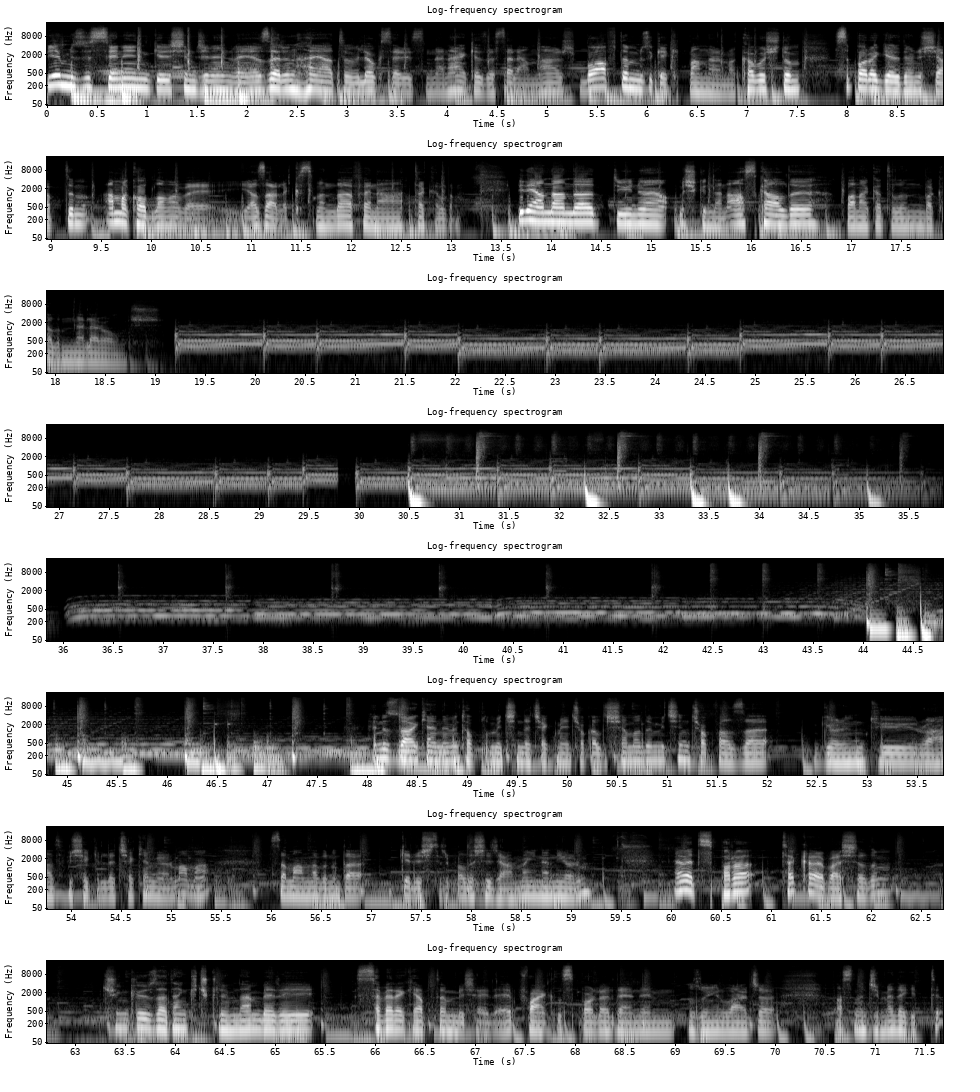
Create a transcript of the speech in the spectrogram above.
Bir müzisyenin, girişimcinin ve yazarın hayatı vlog serisinden herkese selamlar. Bu hafta müzik ekipmanlarıma kavuştum. Spora geri dönüş yaptım ama kodlama ve yazarlık kısmında fena takıldım. Bir yandan da düğüne 60 günden az kaldı. Bana katılın bakalım neler olmuş. Henüz daha kendimi toplum içinde çekmeye çok alışamadığım için çok fazla görüntüyü rahat bir şekilde çekemiyorum ama zamanla bunu da geliştirip alışacağıma inanıyorum. Evet spora tekrar başladım. Çünkü zaten küçüklüğümden beri severek yaptığım bir şeydi. Hep farklı sporları denedim. Uzun yıllarca aslında cime de gittim.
